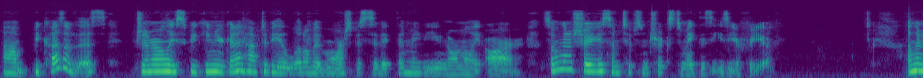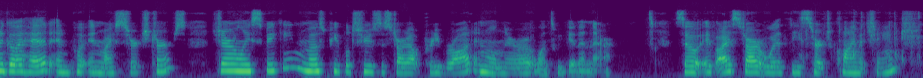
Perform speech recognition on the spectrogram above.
Um, because of this, generally speaking, you're going to have to be a little bit more specific than maybe you normally are. So I'm going to show you some tips and tricks to make this easier for you. I'm going to go ahead and put in my search terms. Generally speaking, most people choose to start out pretty broad and we'll narrow it once we get in there. So if I start with the search climate change,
